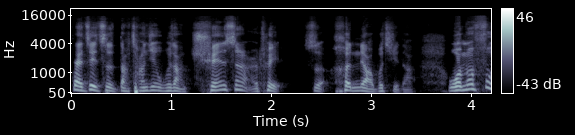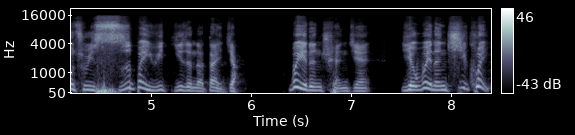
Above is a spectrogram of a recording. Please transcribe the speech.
在这次的长津湖上全身而退是很了不起的。我们付出十倍于敌人的代价，未能全歼，也未能击溃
